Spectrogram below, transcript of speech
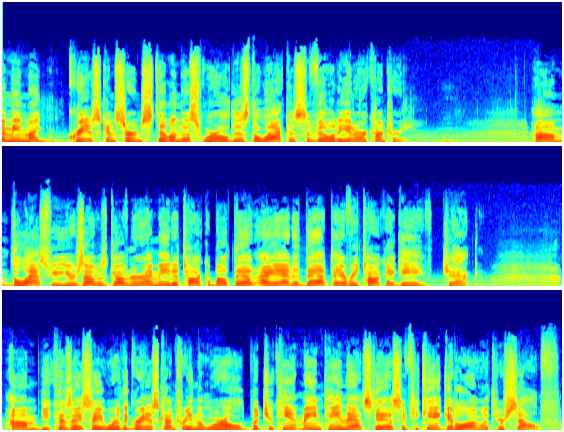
I mean, my greatest concern still in this world is the lack of civility in our country. Um, the last few years I was governor, I made a talk about that. I added that to every talk I gave, Jack, um, because I say we're the greatest country in the world, but you can't maintain that status if you can't get along with yourself.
